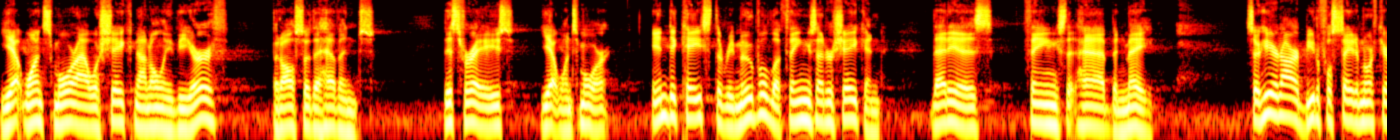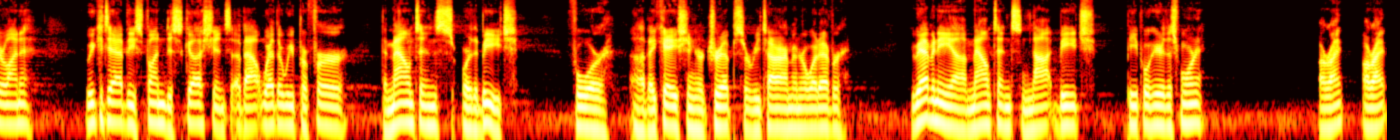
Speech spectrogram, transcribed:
Yet once more I will shake not only the earth, but also the heavens. This phrase, yet once more, indicates the removal of things that are shaken, that is, things that have been made. So, here in our beautiful state of North Carolina, we get to have these fun discussions about whether we prefer the mountains or the beach for uh, vacation or trips or retirement or whatever. Do we have any uh, mountains, not beach people here this morning? All right, all right.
